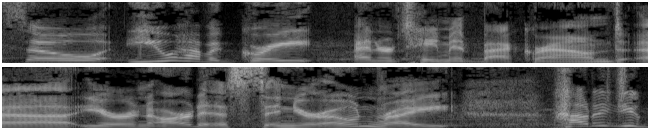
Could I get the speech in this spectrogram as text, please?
So you have a great entertainment background. Uh, you're an artist in your own right. How did you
